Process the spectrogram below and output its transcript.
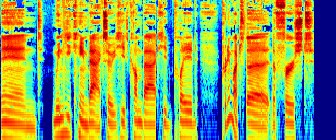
And when he came back, so he'd come back, he'd played pretty much the the first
